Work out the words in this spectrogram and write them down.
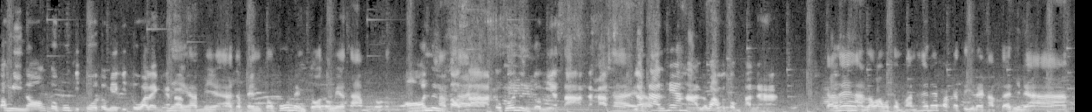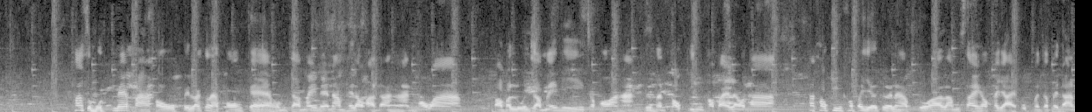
ต้องมีน้องตัวผู้กี่ตัวตัวเมียกี่ตัวอะไรอย่างเงี้ยครับ นี่ครับมีอาจจะเป็นตัวผู้หนึ่งตัวตัวเมียสามตัว อ๋อหนึ่งครับต่อใช่สามตัวผู้หนึ่งตัวเมียสามนะครับ ใช่ครับ แล้วการให้อาหารระหว่างผสมพันธุ์นะฮะ การให้อาหารระหว่างผสมพันธุ์ให้ได้ปกติเลยครับ แต่ทีเนี้ยอ่าถ้าสมมติแม่ปลาเขาเป็นลักษณะท้องแก่ ผมจะไม่แนะนำให้เราอัดอาหาร เพราะว่าปลาบอลลูนจะไม่มีกระเพาะอาหารคือเหมือนเขากินเข้าไปแล้วถ้า ถ้าเขากินเข้าไปเยอะเกินนะครับ ตัวลำไส้เขาขยายปุ๊บมันจะไปดัน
